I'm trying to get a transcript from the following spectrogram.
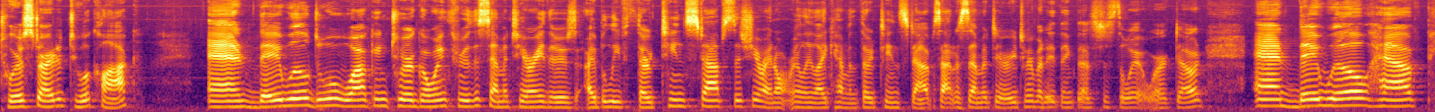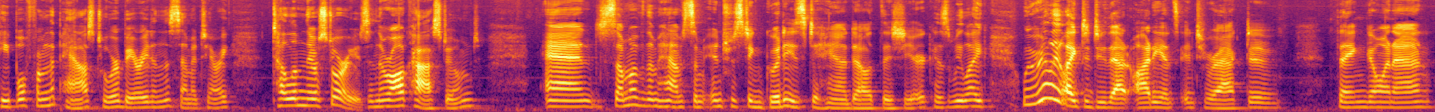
Tours start at 2 o'clock, and they will do a walking tour going through the cemetery. There's, I believe, 13 stops this year. I don't really like having 13 stops on a cemetery tour, but I think that's just the way it worked out. And they will have people from the past who are buried in the cemetery tell them their stories, and they're all costumed. And some of them have some interesting goodies to hand out this year because we like we really like to do that audience interactive thing going on.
